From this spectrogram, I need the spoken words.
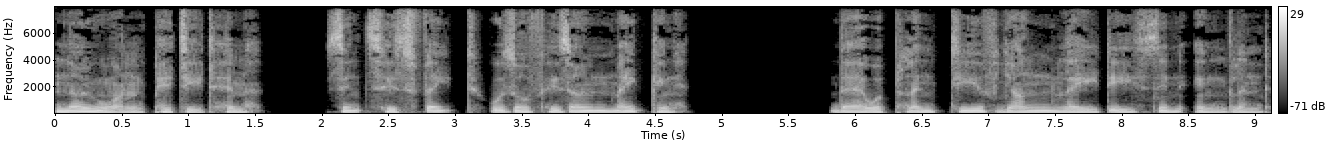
No one pitied him, since his fate was of his own making. There were plenty of young ladies in England,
